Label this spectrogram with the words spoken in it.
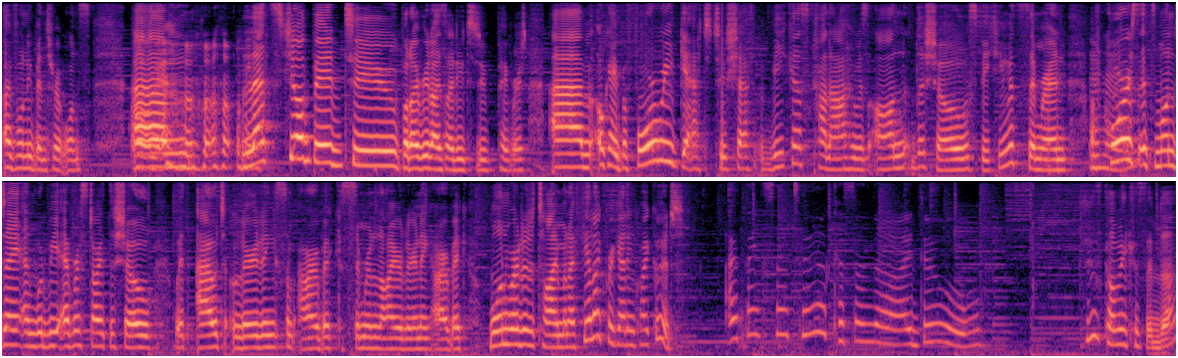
I've only been through it once. Um, let's jump into, but I realize I need to do papers. Um, okay, before we get to Chef Vikas Khanna, who is on the show speaking with Simran, of course it's Monday, and would we ever start the show without learning some Arabic? Simran and I are learning Arabic one word at a time, and I feel like we're getting quite good. I think so too, Cassandra. I do. Did you just call me Casinda?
